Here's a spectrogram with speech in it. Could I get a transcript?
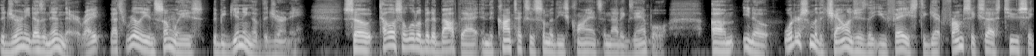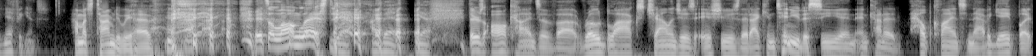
the journey doesn't end there, right? That's really, in some ways, the beginning of the journey. So tell us a little bit about that in the context of some of these clients in that example. Um, you know, what are some of the challenges that you face to get from success to significance? How much time do we have? it's a long list. yeah, I bet. Yeah. There's all kinds of uh, roadblocks, challenges, issues that I continue to see and, and kind of help clients navigate. But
